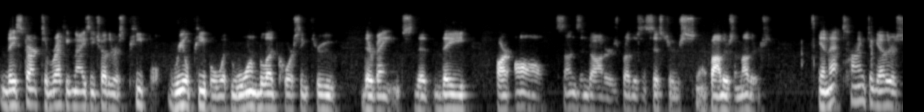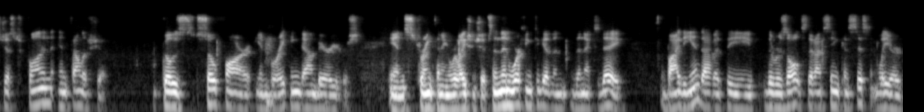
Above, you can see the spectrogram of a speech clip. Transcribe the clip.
they start to recognize each other as people, real people with warm blood coursing through their veins, that they are all sons and daughters, brothers and sisters, uh, fathers and mothers. And that time together is just fun and fellowship. Goes so far in breaking down barriers and strengthening relationships and then working together the next day by the end of it the the results that i've seen consistently are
